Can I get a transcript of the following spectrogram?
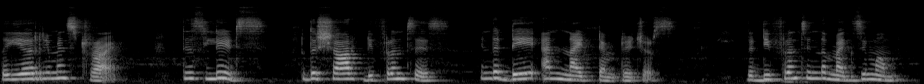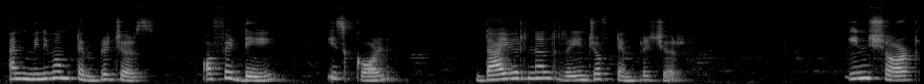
the air remains dry. This leads to the sharp differences in the day and night temperatures. The difference in the maximum and minimum temperatures of a day is called diurnal range of temperature. In short,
